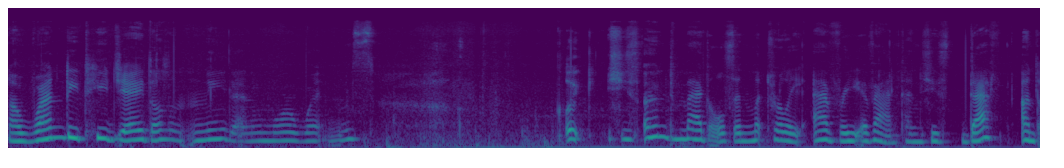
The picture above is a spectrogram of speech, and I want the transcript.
Now, Wendy TJ doesn't need any more wins. Like, she's earned medals in literally every event, and she's deaf, and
